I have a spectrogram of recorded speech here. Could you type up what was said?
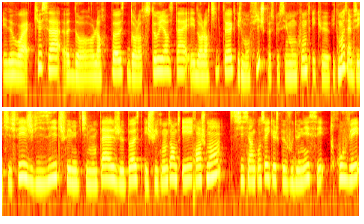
et ne voient que ça euh, dans leurs posts, dans leur story Insta et dans leur TikTok. Et je m'en fiche parce que c'est mon compte et que, et que moi ça me fait kiffer. Je visite, je fais mes petits montages, je poste et je suis contente. Et franchement, si c'est un conseil que je peux vous donner, c'est trouver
